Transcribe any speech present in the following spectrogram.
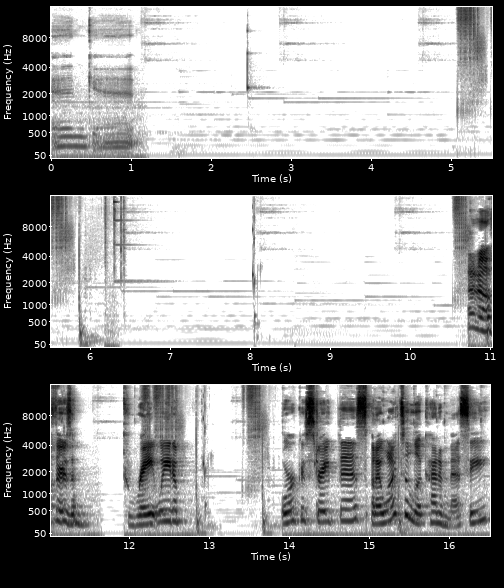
And get... I don't know if there's a great way to orchestrate this, but I want it to look kind of messy.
